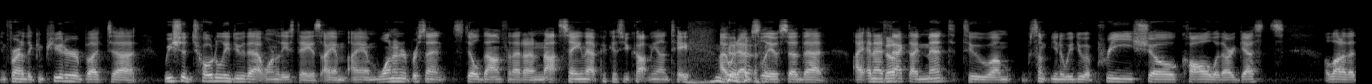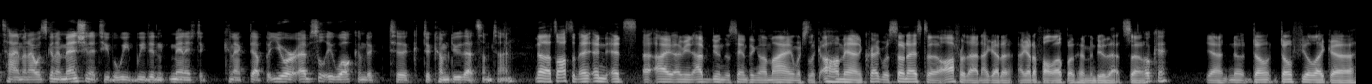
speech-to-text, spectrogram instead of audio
in front of the computer, but uh, we should totally do that one of these days. I am I am 100% still down for that. I'm not saying that because you caught me on tape. I would absolutely have said that. I, and in Nope. fact, I meant to. Um, some you know, we do a pre-show call with our guests a lot of the time, and I was going to mention it to you, but we, we didn't manage to connect up. But you are absolutely welcome to, to, to come do that sometime. No, that's awesome, and, and it's I, I mean I'm doing the same thing on mine, which is like, oh man, Craig was so nice to offer that. And I gotta I gotta follow up with him and do that. So Okay. yeah, no, don't don't feel like uh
